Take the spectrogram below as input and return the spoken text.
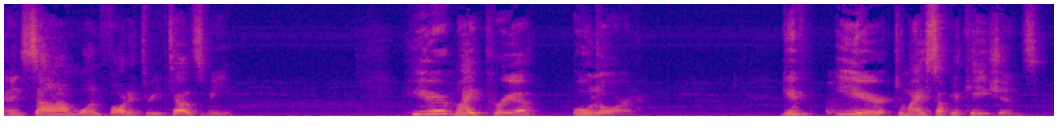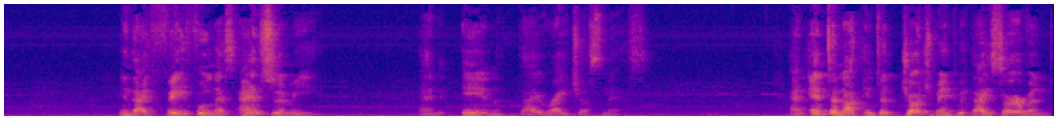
And in Psalm 143 tells me, Hear my prayer, O Lord. Give ear to my supplications. In thy faithfulness answer me, and in thy righteousness. And enter not into judgment with thy servant.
